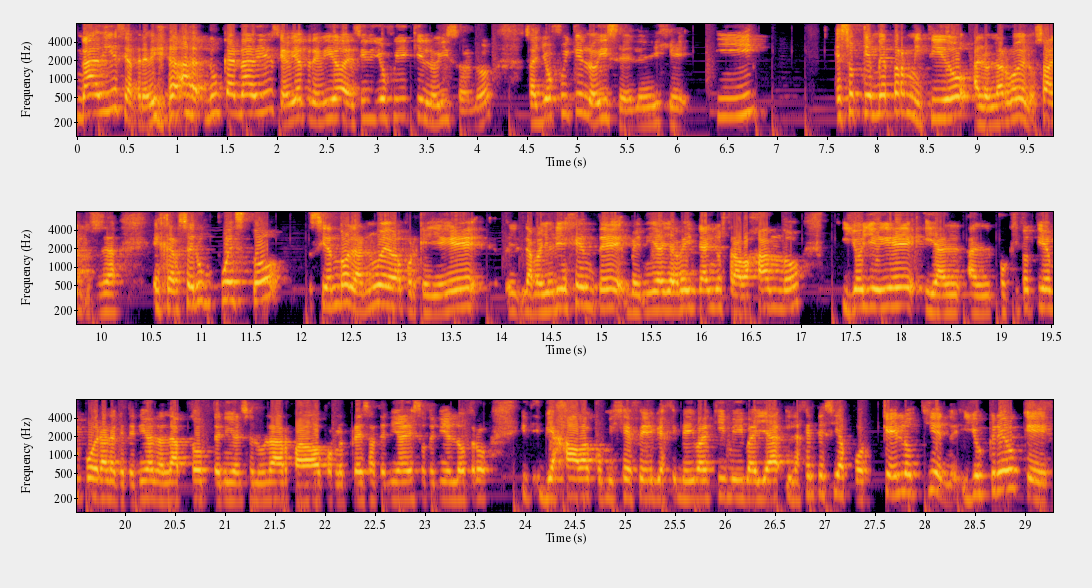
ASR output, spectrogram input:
nadie se atrevía, nunca nadie se había atrevido a decir yo fui quien lo hizo, ¿no? O sea, yo fui quien lo hice, le dije. Y eso que me ha permitido a lo largo de los años, o sea, ejercer un puesto siendo la nueva, porque llegué, eh, la mayoría de gente venía ya 20 años trabajando y yo llegué y al, poquito tiempo era la que tenía la laptop, tenía el celular pagado por la empresa, tenía eso, tenía el otro, y viajaba con mi jefe, me iba aquí, me iba allá, y la gente decía, ¿por qué lo tiene? Y yo creo que,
